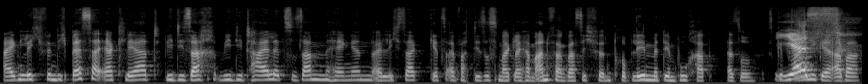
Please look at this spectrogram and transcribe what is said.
eigentlich, finde ich, besser erklärt, wie die Sache, wie die Teile zusammenhängen, weil ich sage jetzt einfach dieses Mal gleich am Anfang, was ich für ein Problem mit dem Buch habe. Also es gibt yes. einige, aber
